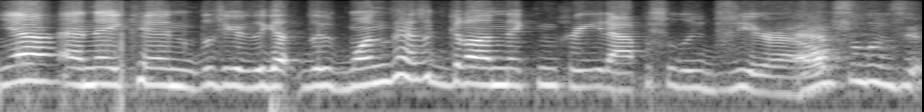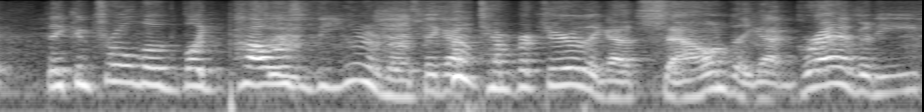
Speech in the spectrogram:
Yeah, and they can, let's see, they got, the one that has a gun that can create absolute zero. Absolute zero. They control the like powers of the universe. They got temperature. They got sound. They got gravity.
